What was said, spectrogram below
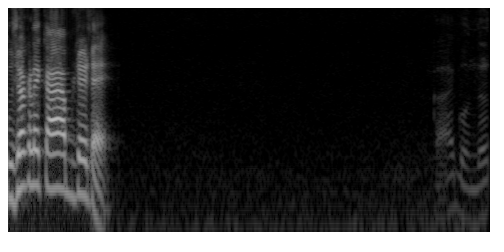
तुझ्याकडे काय अपडेट आहे? काय गोंधळ?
